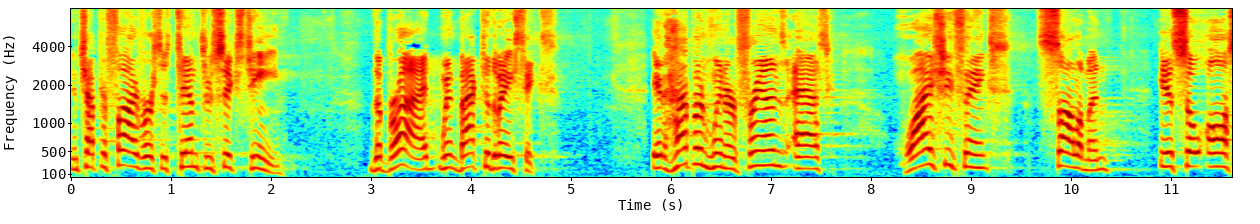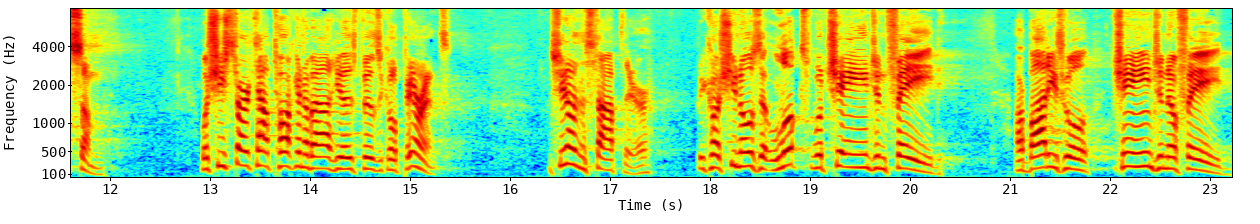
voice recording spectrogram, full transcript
In chapter 5, verses 10 through 16, the bride went back to the basics. It happened when her friends asked why she thinks Solomon is so awesome. Well, she starts out talking about his physical appearance. She doesn't stop there because she knows that looks will change and fade. Our bodies will change and they'll fade.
